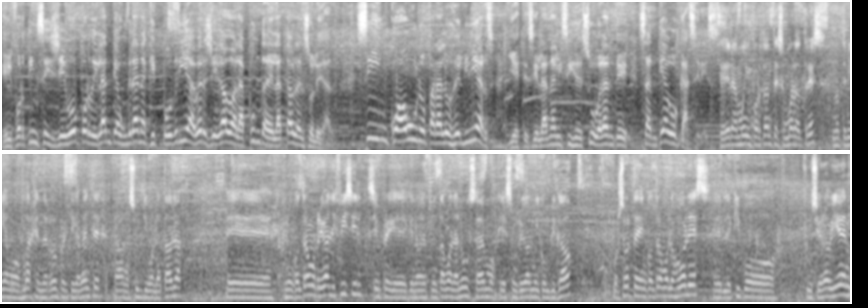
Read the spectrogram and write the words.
el Fortín se llevó por delante a un grana que podría haber llegado a la punta de la tabla en soledad. 5 a 1 para los de Liniers. Y este es el análisis de su volante, Santiago Cáceres. Era muy importante sumar a 3, no teníamos margen de error prácticamente, estábamos últimos en la tabla. Eh, nos encontramos un rival difícil, siempre que, nos enfrentamos a Lanús sabemos que es un rival muy complicado. Por suerte encontramos los goles, el equipo funcionó bien,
